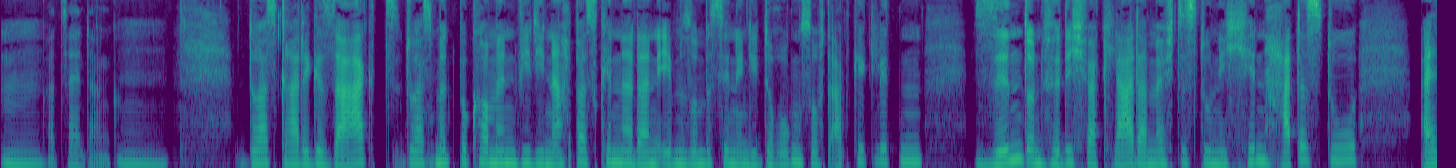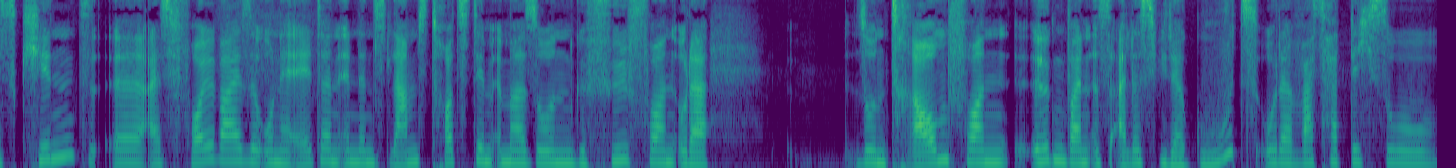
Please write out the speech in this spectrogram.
Mhm. Gott sei Dank. Mhm. Du hast gerade gesagt, du hast mitbekommen, wie die Nachbarskinder dann eben so ein bisschen in die Drogensucht abgeglitten sind und für dich war klar, da möchtest du nicht hin. Hattest du als Kind, äh, als Vollweise ohne Eltern in den Slums trotzdem immer so ein Gefühl von oder so ein Traum von irgendwann ist alles wieder gut oder was hat dich so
